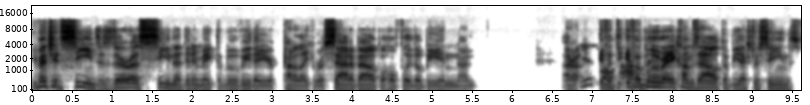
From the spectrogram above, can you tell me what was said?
You mentioned scenes. Is there a scene that didn't make the movie that you're kind of like you were sad about, but hopefully they'll be in? Uh, I don't know if know, a, if a a- Blu-ray comes out, there'll be extra scenes.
